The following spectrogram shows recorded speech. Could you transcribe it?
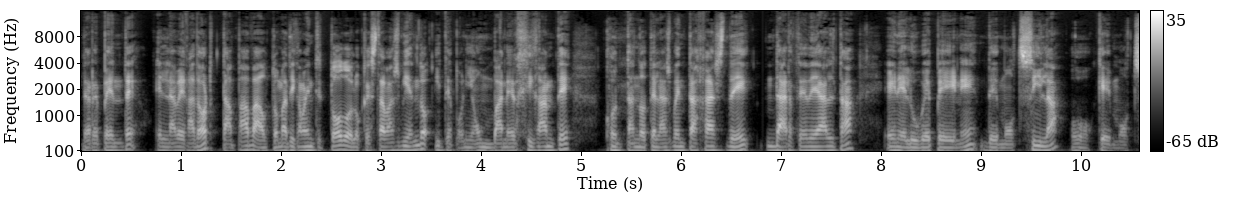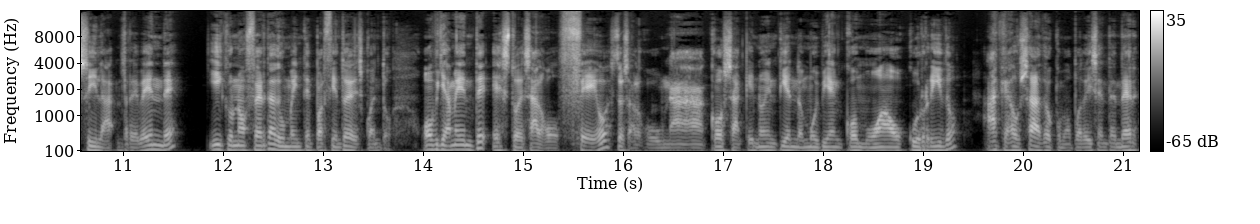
De repente, el navegador tapaba automáticamente todo lo que estabas viendo y te ponía un banner gigante contándote las ventajas de darte de alta en el VPN de Mozilla o que Mozilla revende y con una oferta de un 20% de descuento. Obviamente esto es algo feo, esto es algo una cosa que no entiendo muy bien cómo ha ocurrido, ha causado, como podéis entender,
